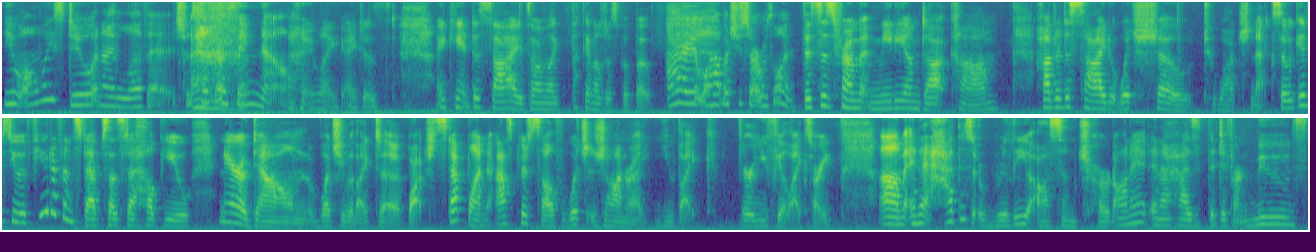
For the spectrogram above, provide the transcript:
You always do, and I love it. It's just like our thing now. I like I just I can't decide, so I'm like, fuck it, I'll just put both. All right. Well, how about you start with one? This is from medium.com. How to decide which show to watch next. So it gives you a few different steps as to help you narrow down what you would like to watch. Step 1, ask yourself which genre you like. Or you feel like sorry. Um, and it had this really awesome chart on it and it has the different moods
